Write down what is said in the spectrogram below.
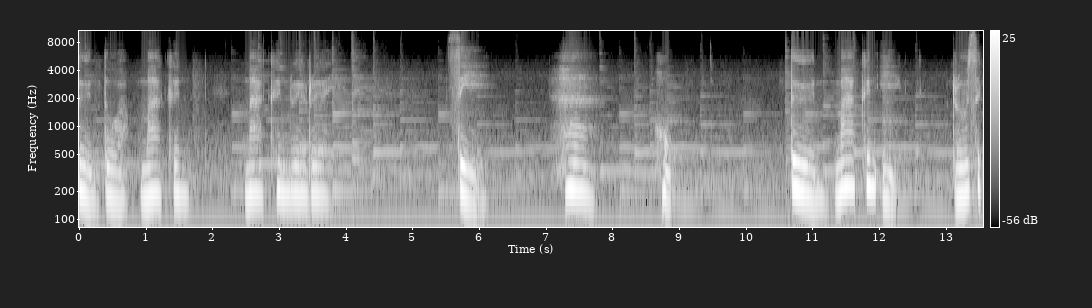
ตื่นตัวมากขึ้น มากขึ้นเรื่อยๆสี่ห้าหกตื่นมากขึ้นอีก รู้สึก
